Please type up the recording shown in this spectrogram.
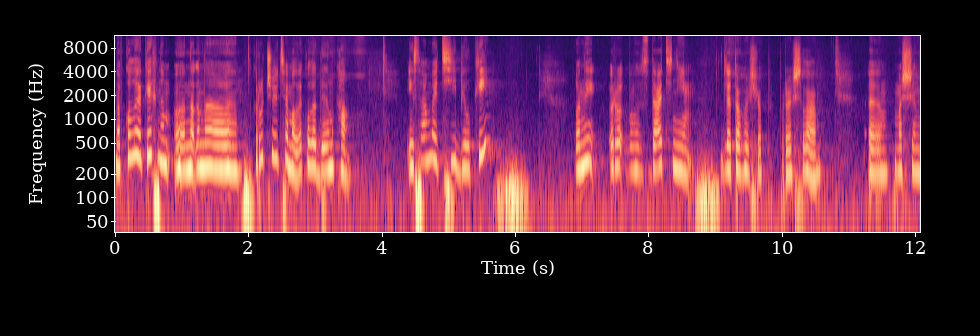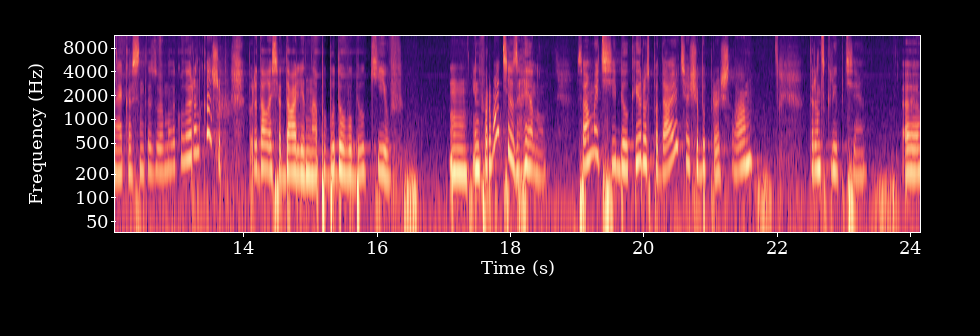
навколо яких е, накручується молекула ДНК. І саме ці білки вони здатні для того, щоб пройшла е, машина, яка синтезує молекули РНК, щоб передалася далі на побудову білків інформація з гену. Саме ці білки розпадаються, щоб пройшла транскрипція. Е,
